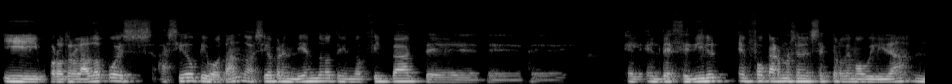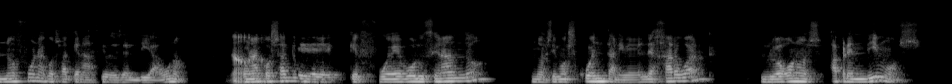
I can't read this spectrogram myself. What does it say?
Y por otro lado, pues ha sido pivotando, ha sido aprendiendo, teniendo feedback de el, decidir enfocarnos en el sector de movilidad no fue una cosa que nació desde el día uno. fue una cosa que, que, fue evolucionando, nos dimos cuenta a nivel de hardware, luego nos aprendimos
